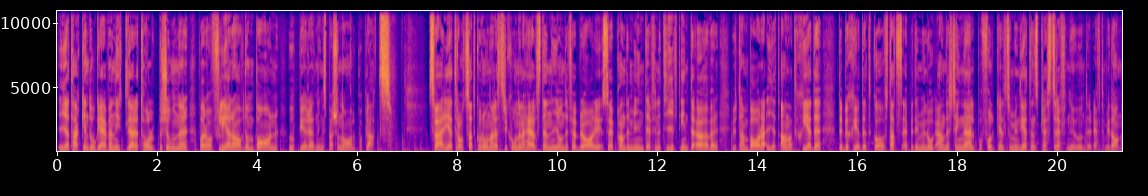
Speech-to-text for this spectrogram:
I attacken dog även ytterligare 12 personer varav flera av dem barn, uppger räddningspersonal på plats. Sverige, trots att coronarestriktionerna hävs den 9 februari så är pandemin definitivt inte över utan bara i ett annat skede. Det beskedet gav statsepidemiolog Anders Tegnell på Folkhälsomyndighetens pressträff nu under eftermiddagen.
